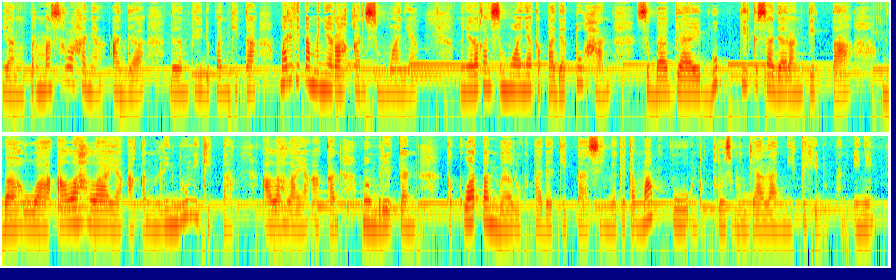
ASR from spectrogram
yang permasalahan yang ada dalam kehidupan kita, mari kita menyerahkan semuanya. Menyerahkan semuanya kepada Tuhan sebagai bukti kesadaran kita bahwa Allah lah yang akan melindungi kita, Allah lah yang akan memberikan kekuatan baru kepada kita sehingga kita mampu untuk terus menjalani kehidupan ini.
